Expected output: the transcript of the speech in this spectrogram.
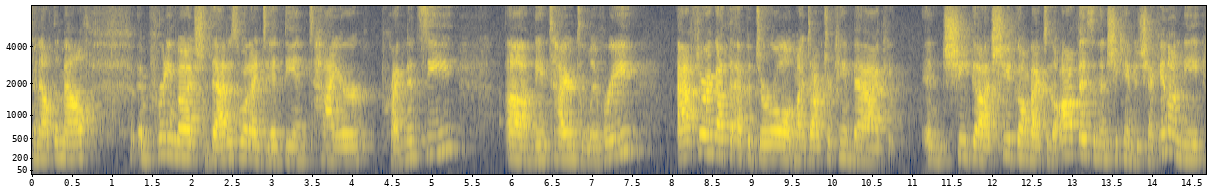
and out the mouth. And pretty much that is what I did the entire pregnancy, um, the entire delivery. After I got the epidural, my doctor came back and she got she had gone back to the office and then she came to check in on me.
